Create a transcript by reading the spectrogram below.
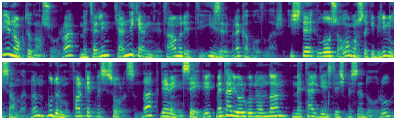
bir noktadan sonra metalin kendi kendini tamir ettiği izlenimine kapıldılar. İşte Los Alamos'taki bilim insanlarının bu durumu fark etmesi sonrasında deneyin seyri metal yorgunluğundan metal gençleşmesine doğru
